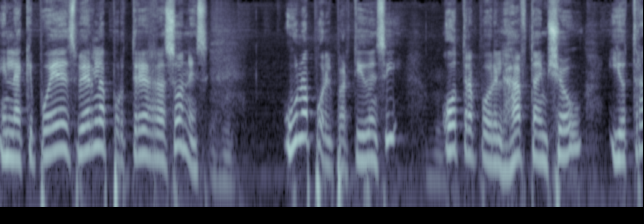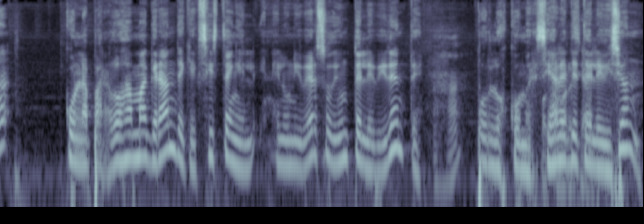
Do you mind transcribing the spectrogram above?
en la que puedes verla por tres razones. Una por el partido en sí, otra por el halftime show y otra con la paradoja más grande que existe en el, en el universo de un televidente, Ajá. por los comerciales, de comerciales. televisión.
